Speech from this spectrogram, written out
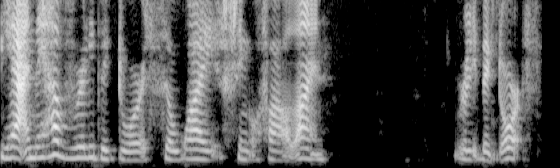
Yeah, and they have really big doors, so why single file line? Really big doors.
